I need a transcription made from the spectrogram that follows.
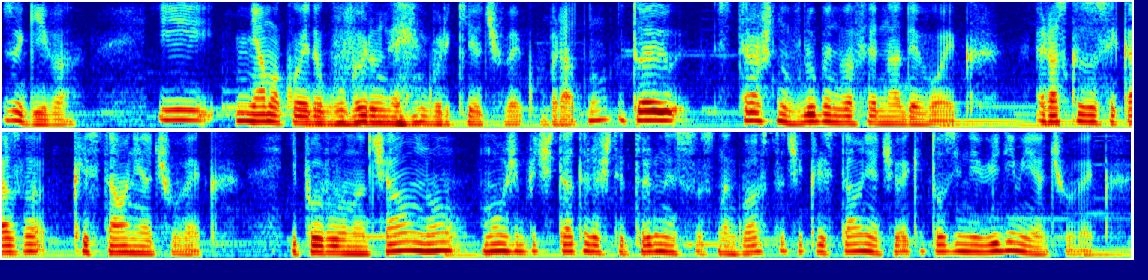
загива. И няма кой да го върне горкия човек обратно. Той е страшно влюбен в една девойка. Разказа се казва Кристалният човек. И първоначално, може би читателя ще тръгне с нагласта, че кристалният човек е този невидимия човек.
